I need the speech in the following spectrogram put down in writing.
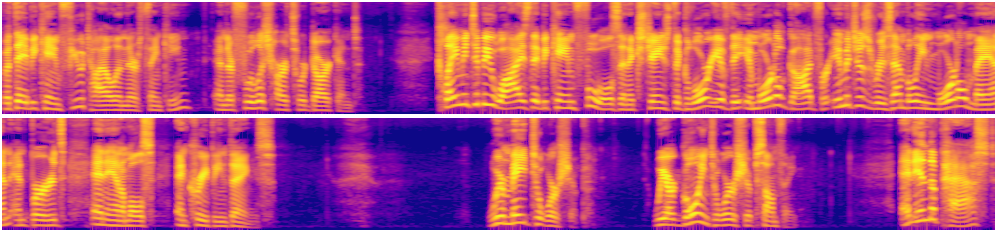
but they became futile in their thinking, and their foolish hearts were darkened. Claiming to be wise, they became fools and exchanged the glory of the immortal God for images resembling mortal man and birds and animals and creeping things. We're made to worship. We are going to worship something. And in the past,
